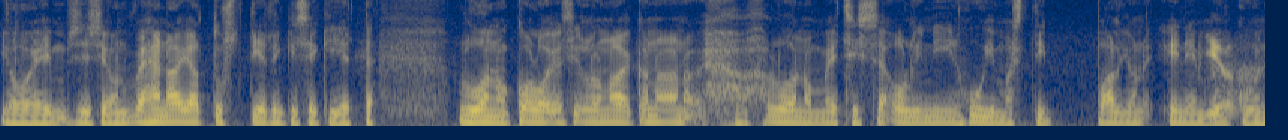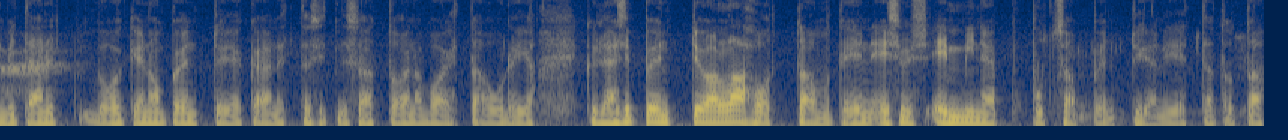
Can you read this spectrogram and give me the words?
Joo, ei, siis se on vähän ajattu tietenkin sekin, että luonnonkoloja silloin aikanaan luonnonmetsissä oli niin huimasti paljon enemmän Joo. kuin mitä nyt oikein on pönttöjäkään, että sitten ne saattoi aina vaihtaa uuden. Ja kyllähän se pönttöä lahottaa, mutta en, esimerkiksi en minä putsaa pönttöjä, niin että tota,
